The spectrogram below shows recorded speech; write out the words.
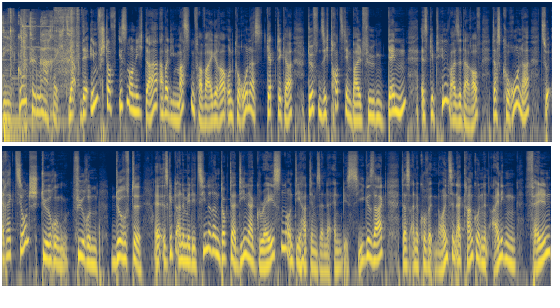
Die gute Nachricht. Ja, der Impfstoff ist noch nicht da, aber die Maskenverweigerer und Corona-Skeptiker dürfen sich trotzdem bald fügen, denn es gibt Hinweise darauf, dass Corona zu Erektionsstörungen führen dürfte. Äh, es gibt eine Medizinerin, Dr. Dina Grayson, und die hat dem Sender NBC gesagt, dass eine Covid-19-Erkrankung in einigen Fällen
